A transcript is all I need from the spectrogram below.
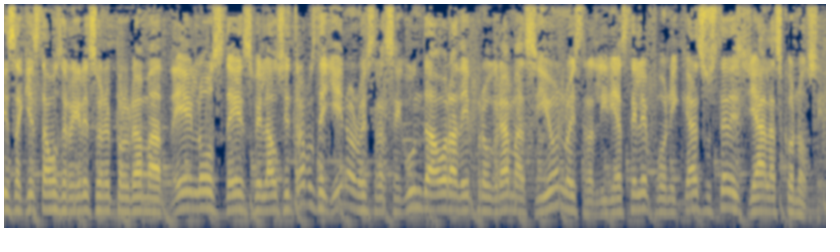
es, aquí estamos de regreso en el programa de Los Desvelados. Entramos de lleno a nuestra segunda hora de programación. Nuestras líneas telefónicas, ustedes ya las conocen.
